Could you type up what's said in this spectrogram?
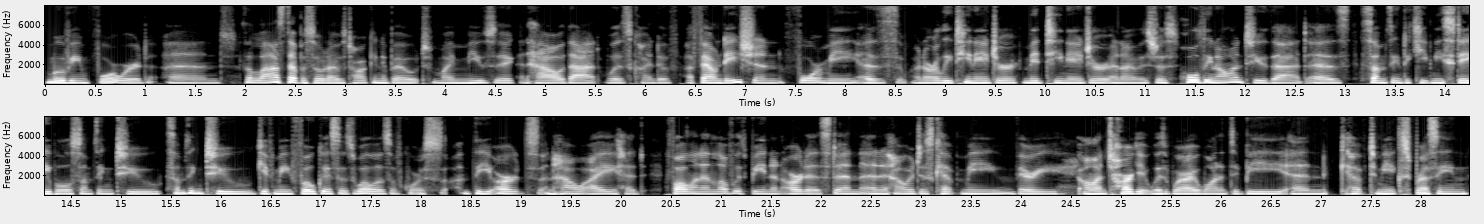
moving forward. And the last episode I was talking about my music and how that was kind of a foundation for me as an early teenager, mid teenager and I was just holding on to that as something to keep me stable, something to something to give me focus as well as of course the arts and how I had fallen in love with being an artist and and how it just kept me very on target with where I wanted to be and kept me expressing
